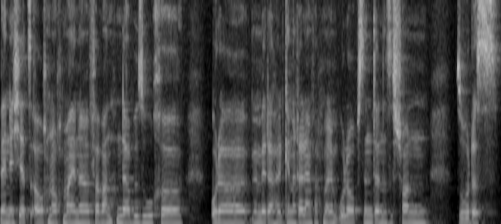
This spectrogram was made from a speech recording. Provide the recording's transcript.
wenn ich jetzt auch noch meine Verwandten da besuche oder wenn wir da halt generell einfach mal im Urlaub sind, dann ist es schon so, dass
